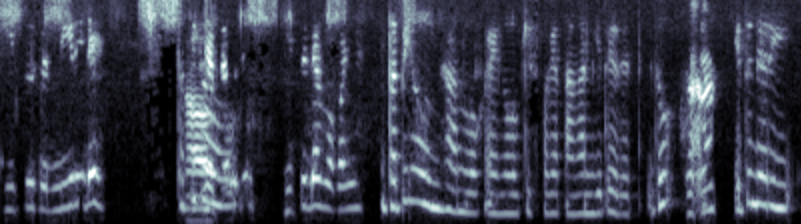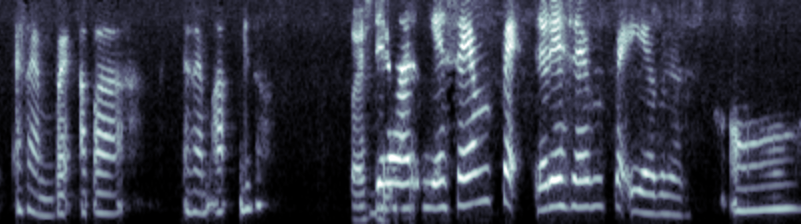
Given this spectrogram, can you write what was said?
gitu sendiri deh Tapi Oh. Nggak kalau gitu deh pokoknya tapi kalau misalnya lo kayak ngelukis pakai tangan gitu ya, itu Heeh. itu dari SMP apa SMA gitu? SD. dari SMP dari SMP iya benar Oh,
